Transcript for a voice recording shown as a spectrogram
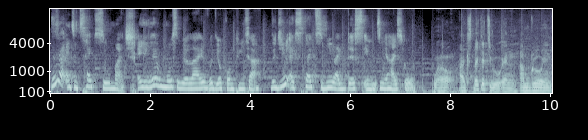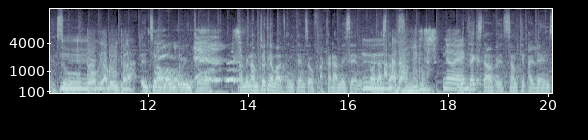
Since you're into tech so much and you live most of your life with your computer, did you expect to be like this in senior high school? Well, I expected to grow and I'm growing. So hmm. oh, So you are going taller. it's not about growing tall. I mean, I'm talking about in terms of academics and hmm. other stuff. Academics. no The tech stuff is something I learned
